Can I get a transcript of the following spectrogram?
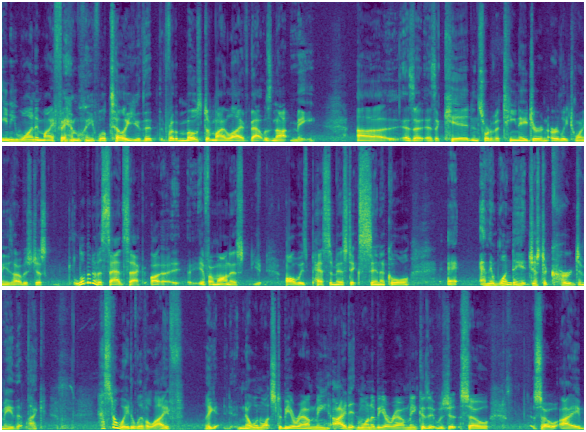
anyone in my family will tell you that for the most of my life, that was not me. Uh, as a as a kid and sort of a teenager in early twenties, I was just a little bit of a sad sack. Uh, if I'm honest, always pessimistic, cynical, and, and then one day it just occurred to me that like that's no way to live a life. Like no one wants to be around me. I didn't want to be around me because it was just so. So I.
